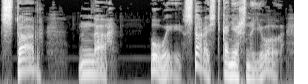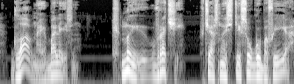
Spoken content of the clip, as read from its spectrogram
«Стар? Да. Увы, старость, конечно, его главная болезнь. Мы, врачи, в частности, Сугубов и я,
